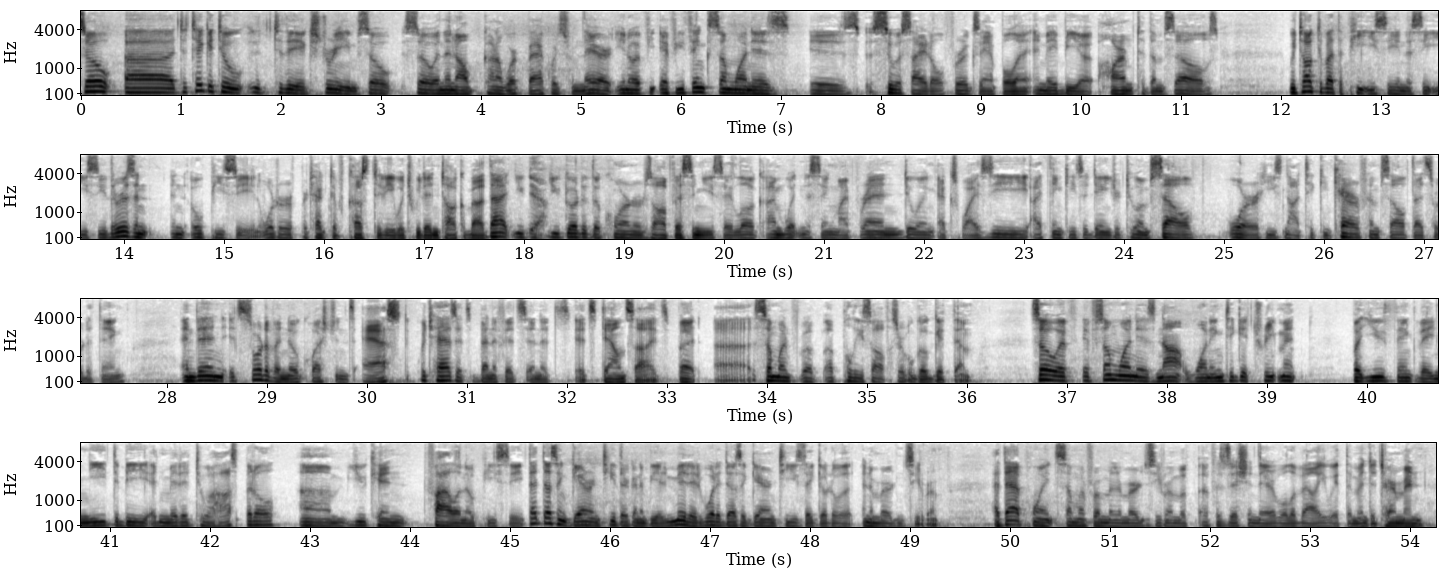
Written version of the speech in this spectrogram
So uh, to take it to to the extreme, so so, and then I'll kind of work backwards from there. You know, if you, if you think someone is is suicidal, for example, and, and may be a harm to themselves, we talked about the PEC and the CEC. There is an, an OPC, an Order of Protective Custody, which we didn't talk about. That you yeah. you go to the coroner's office and you say, "Look, I'm witnessing my friend doing X, Y, Z. I think he's a danger to himself, or he's not taking care of himself, that sort of thing." And then it's sort of a no questions asked, which has its benefits and its its downsides. But uh, someone, a, a, police officer, will go get them. So if if someone is not wanting to get treatment, but you think they need to be admitted to a hospital, um, you can file an OPC. That doesn't guarantee they're going to be admitted. What it does, it guarantees they go to an emergency room. At that point, someone from an emergency room, a, a physician there, will evaluate them and determine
